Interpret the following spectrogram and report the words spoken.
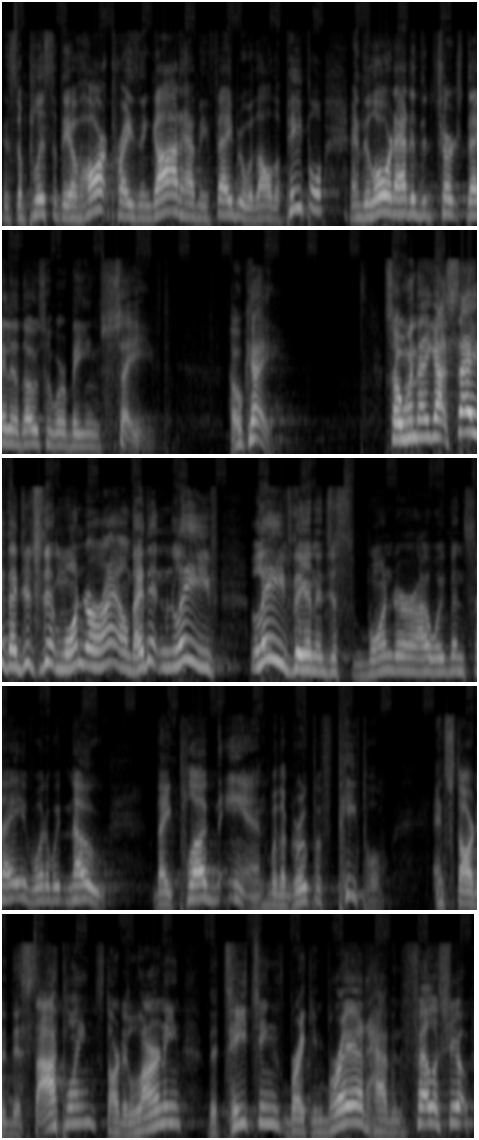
and simplicity of heart, praising God, having favor with all the people. And the Lord added to the church daily those who were being saved. Okay. So when they got saved, they just didn't wander around. They didn't leave, leave then and just wonder, oh, we've been saved. What do we know? They plugged in with a group of people and started discipling, started learning the teachings, breaking bread, having fellowship,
